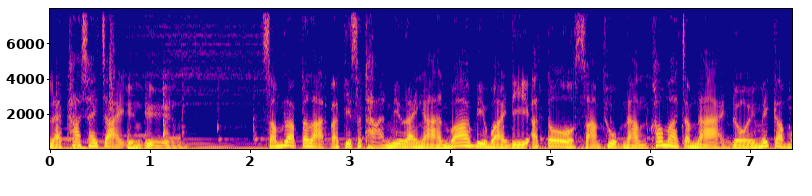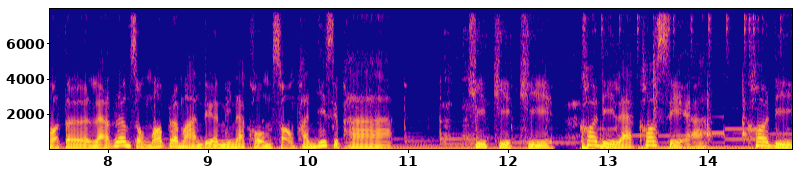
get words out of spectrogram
และค่าใช้จ่ายอื่น ๆ สำหรับตลาดปากีสถานมีรายงานว่า BYD Atto 3 ถูกนำเข้ามาจำหน่ายโดยไม่กับมอเตอร์และเริ่มส่งมอบประมาณเดือนมีนาคม 2025 ขีดขีดขีด ข้อดีและข้อเสีย ข้อดี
